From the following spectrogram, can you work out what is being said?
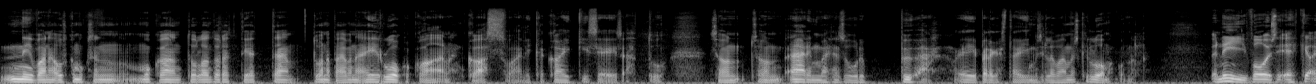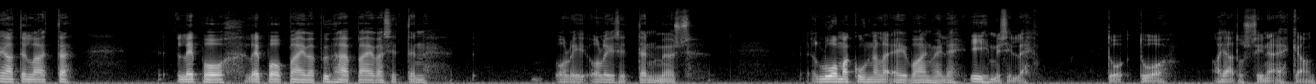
Niin vanha uskomuksen mukaan tuolloin todettiin, että tuona päivänä ei ruokokaan kasva, eli kaikki seisahtuu. Se on, se on äärimmäisen suuri pyhä, ei pelkästään ihmisille, vaan myöskin luomakunnalle. Niin, voisi ehkä ajatella, että lepo, lepopäivä, pyhäpäivä sitten oli, oli sitten myös luomakunnalle, ei vain meille ihmisille. Tuo, tuo ajatus siinä ehkä on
